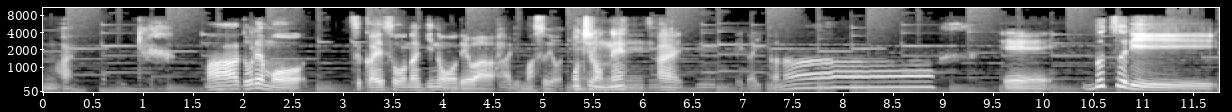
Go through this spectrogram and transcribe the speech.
うんうんはい。まあ、どれも使えそうな技能ではありますよね。もちろんね。はい。これがいいかなえー、物理、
